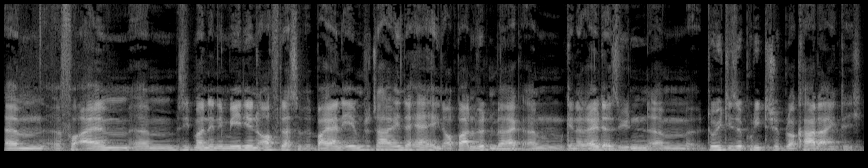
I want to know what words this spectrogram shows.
ähm, vor allem ähm, sieht man in den Medien oft, dass Bayern eben total hinterherhinkt, auch Baden-Württemberg, ähm, generell der Süden, ähm, durch diese politische Blockade eigentlich.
